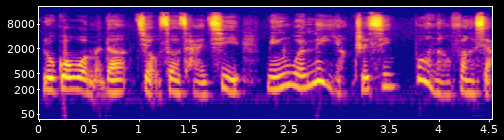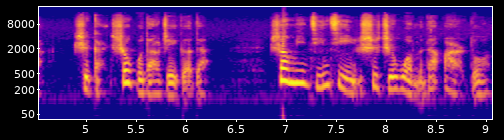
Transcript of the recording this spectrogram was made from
如果我们的酒色财气、名闻利养之心不能放下，是感受不到这个的。上面仅仅是指我们的耳朵，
